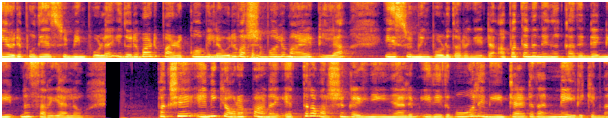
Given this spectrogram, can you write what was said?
ഈ ഒരു പുതിയ സ്വിമ്മിംഗ് പൂൾ ഇതൊരുപാട് പഴക്കവുമില്ല ഒരു വർഷം പോലും ആയിട്ടില്ല ഈ സ്വിമ്മിംഗ് പൂൾ തുടങ്ങിയിട്ട്. അപ്പോൾ തന്നെ നിങ്ങൾക്ക് അതിന്റെ നീറ്റ്നെസ് അറിയാലോ. പക്ഷേ എനിക്ക് ഉറപ്പാണ് എത്ര വർഷം കഴിഞ്ഞ് കഴിഞ്ഞാലും ഇത് ഇതുപോലെ നീറ്റായിട്ട് തന്നെ ഇരിക്കുന്ന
